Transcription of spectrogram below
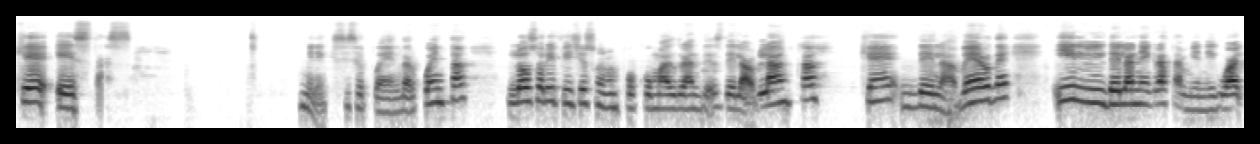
que estas. Miren si se pueden dar cuenta, los orificios son un poco más grandes de la blanca que de la verde y de la negra también igual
